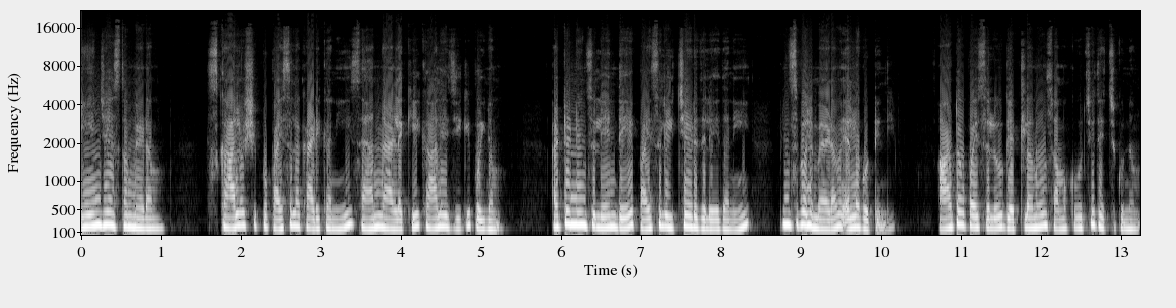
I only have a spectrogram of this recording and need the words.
ఏం చేస్తాం మేడం? స్కాలర్షిప్ పైసల కాడికని శాన్నాళ్ళకి కాలేజీకి పోయినాం. అటెండెన్స్ లేందే పైసలు ఇచ్చేటిది లేదని ప్రిన్సిపల్ మేడం ఎల్లగొట్టింది. ఆటో పైసలు గెట్లను సమకూర్చి తెచ్చుకున్నాం.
